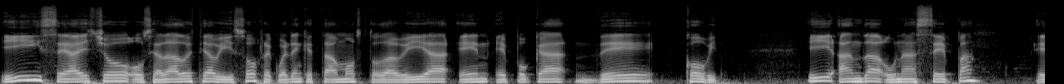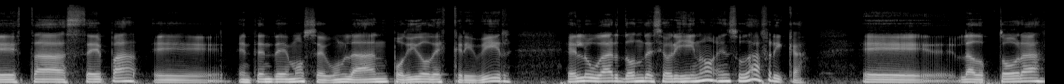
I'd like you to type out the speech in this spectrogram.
y se ha hecho o se ha dado este aviso. Recuerden que estamos todavía en época de COVID y anda una cepa. Esta cepa, eh, entendemos, según la han podido describir, el lugar donde se originó en Sudáfrica. Eh, la doctora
